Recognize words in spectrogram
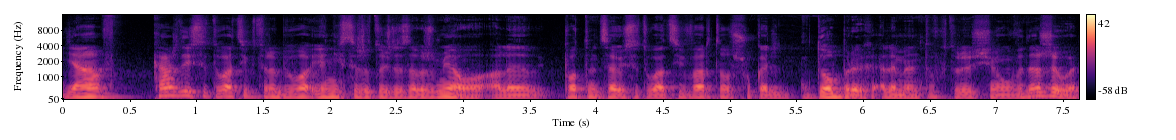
ja w każdej sytuacji, która była, ja nie chcę, żeby to źle zabrzmiało, ale po tym całej sytuacji warto szukać dobrych elementów, które się wydarzyły.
